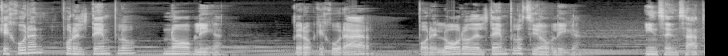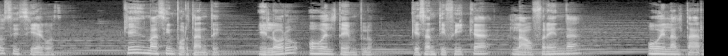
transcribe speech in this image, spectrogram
que juran por el templo no obliga, pero que jurar por el oro del templo se obliga. Insensatos y ciegos. ¿Qué es más importante, el oro o el templo, que santifica la ofrenda o el altar?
